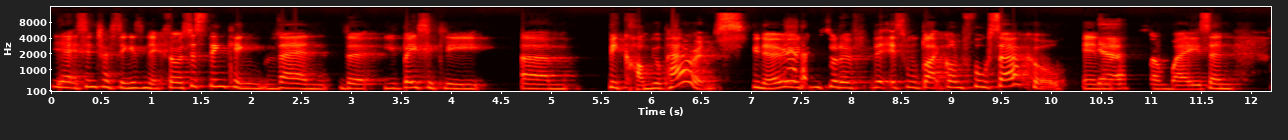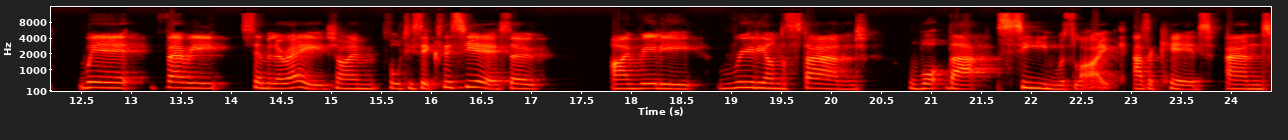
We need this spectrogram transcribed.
Yeah, it's interesting, isn't it? So I was just thinking then that you basically um, become your parents. You know, yeah. sort of it's all like gone full circle in yeah. some ways, and we're very similar age. I'm 46 this year, so I really, really understand what that scene was like as a kid, and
